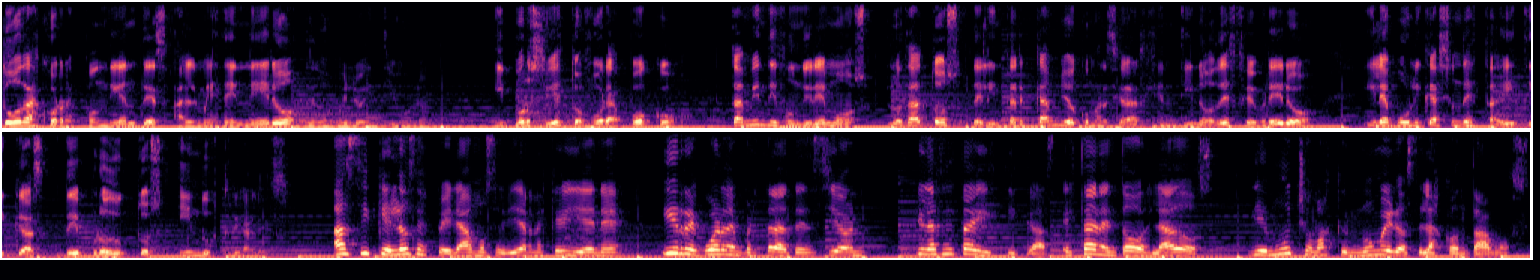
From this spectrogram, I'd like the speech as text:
todas correspondientes al mes de enero de 2021. Y por si esto fuera poco, también difundiremos los datos del intercambio comercial argentino de febrero y la publicación de estadísticas de productos industriales. Así que los esperamos el viernes que viene y recuerden prestar atención que las estadísticas están en todos lados y en mucho más que un número se las contamos.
